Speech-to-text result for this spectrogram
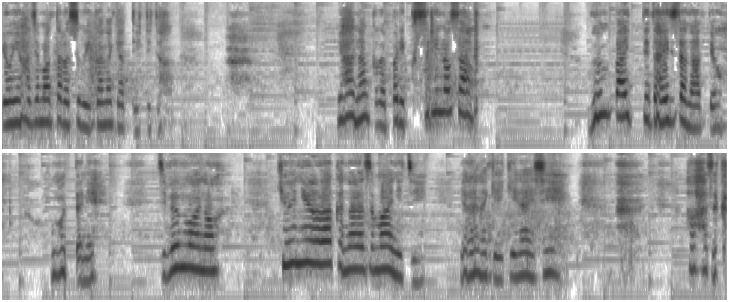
病院始まったらすぐ行かなきゃって言ってた。いやーなんかやっぱり薬のさ、分配って大事だなって思ったね。自分もあの、吸入は必ず毎日やらなきゃいけないし、母坂。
